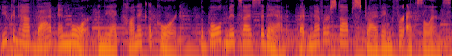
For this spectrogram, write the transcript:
You can have that and more in the iconic Accord, the bold midsize sedan that never stops striving for excellence.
